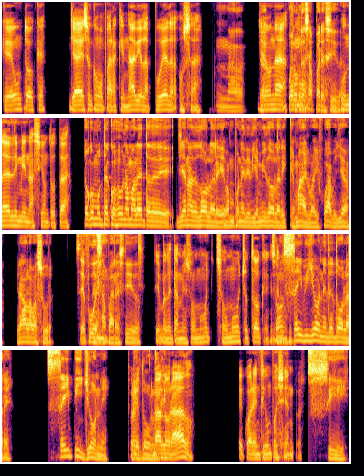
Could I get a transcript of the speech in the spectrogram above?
que es un toque, ya eso es como para que nadie la pueda usar. Nada. Ya una, fueron como desaparecidas. una eliminación total. Yo como usted coge una maleta de, llena de dólares, vamos a poner de 10 mil dólares y quemarlo ahí, fue ya, tirado a la basura. Se fue. Desaparecido. Sí, porque también son, much- son muchos toques. que Son también se- 6 billones de dólares. 6 billones. pero de dólares. Valorado. El 41%. Sí,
